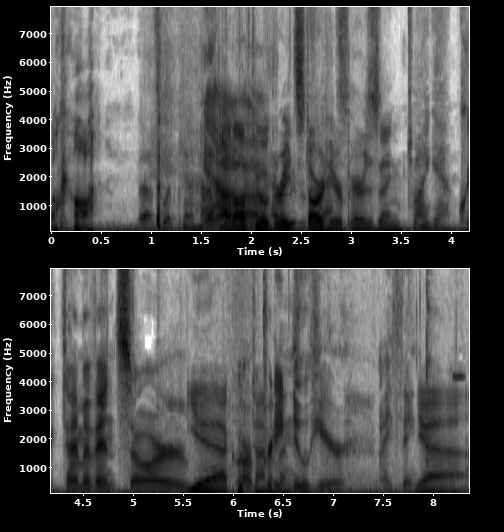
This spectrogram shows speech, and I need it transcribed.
Oh god, That's what can happen. Yeah, got off to a great start here, reflexes. Parazzing. Try again. QuickTime events are Yeah, are pretty events, new here, I think. Yeah,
